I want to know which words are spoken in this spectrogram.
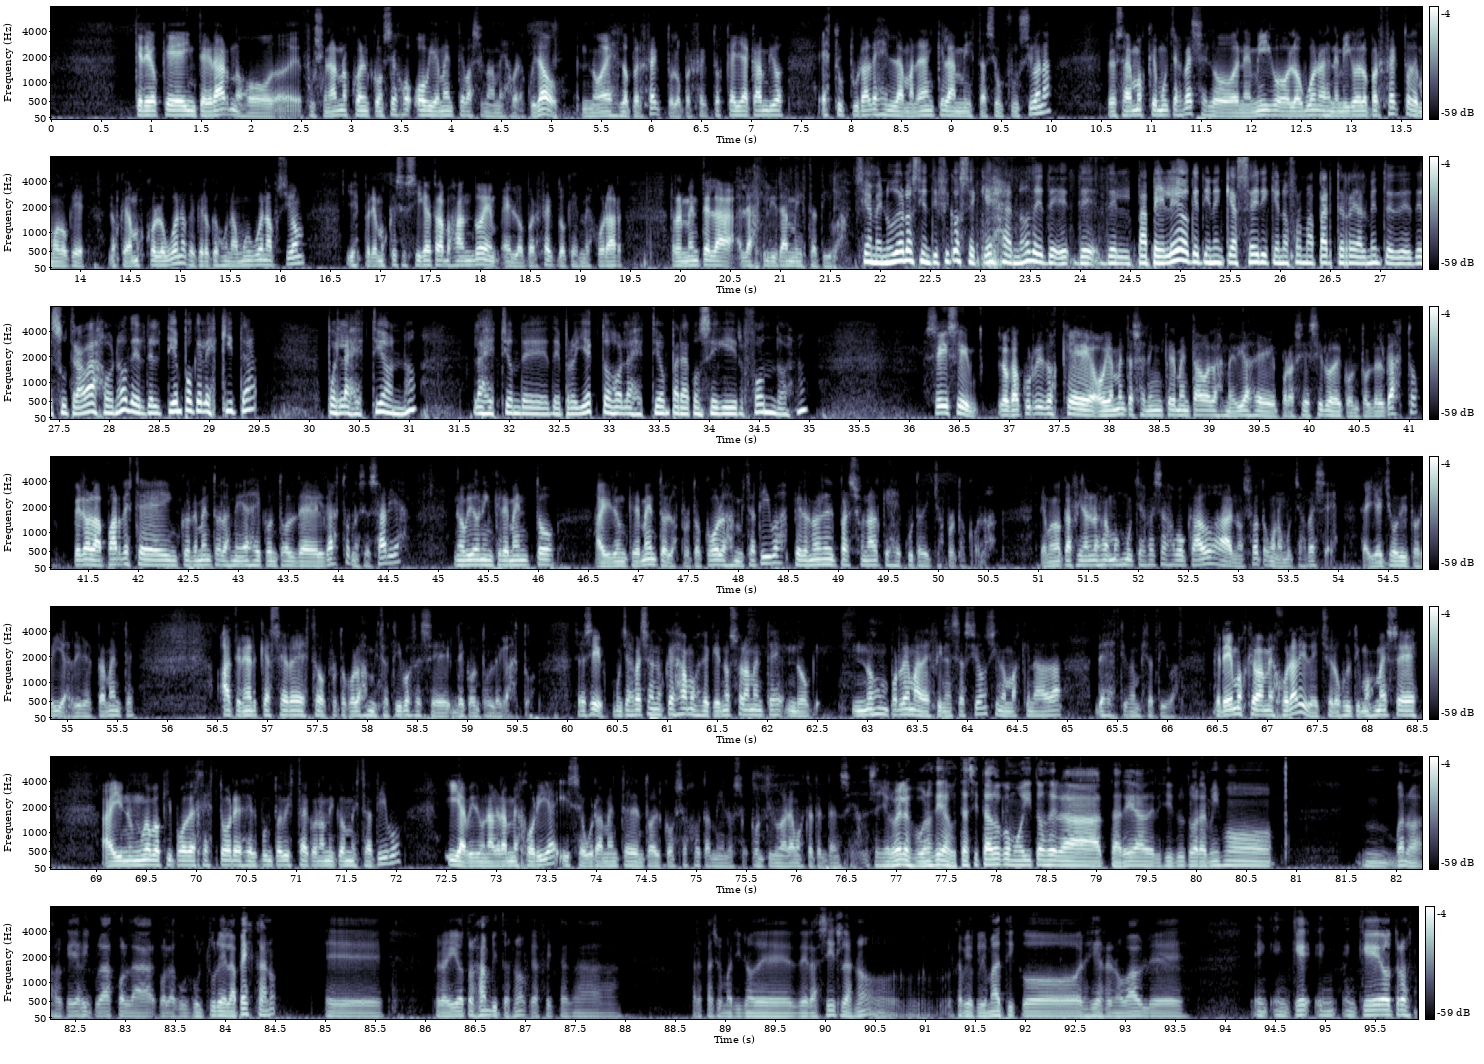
creo que integrarnos o eh, fusionarnos con el Consejo obviamente va a ser una mejora. Cuidado, no es lo perfecto. Lo perfecto es que haya cambios estructurales en la manera en que la Administración funciona, pero sabemos que muchas veces lo enemigo, lo bueno es enemigo de lo perfecto, de modo que nos quedamos con lo bueno, que creo que es una muy buena opción y esperemos que se siga trabajando en, lo perfecto, que es mejorar realmente la, agilidad administrativa. Sí, a menudo los científicos se quejan ¿no? De, del papeleo que tienen que hacer y que no forma parte realmente de, su trabajo, ¿no? Del tiempo que les quita pues la gestión, ¿no? La gestión de, proyectos o la gestión para conseguir fondos, ¿no? Sí, sí. Lo que ha ocurrido es que obviamente se han incrementado las medidas de, por así decirlo, de control del gasto, pero a la par de este incremento de las medidas de control del gasto necesarias, no ha habido un incremento, ha habido un incremento en los protocolos administrativos, pero no en el personal que ejecuta dichos protocolos. De modo que al final nos vemos muchas veces abocados a nosotros, bueno, muchas veces, yo he hecho auditorías directamente, a tener que hacer estos protocolos administrativos de, de control de gasto. Es decir, muchas veces nos quejamos de que no solamente no, no es un problema de financiación, sino más que nada de gestión administrativa. Creemos que va a mejorar y de hecho en los últimos meses hay un nuevo equipo de gestores desde el punto de vista económico administrativo y ha habido una gran mejoría y seguramente dentro del Consejo también continuaremos esta tendencia. Señor Vélez, buenos días. Usted ha citado como hitos de la tarea del Instituto ahora mismo, mm, bueno, aquellas vinculadas con la, con la agricultura y la pesca, ¿no? Eh, pero hay otros ámbitos, ¿no?, que afectan a, al espacio marino de, las islas, ¿no? El cambio climático, energías renovables. ¿En, qué, en, qué otros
